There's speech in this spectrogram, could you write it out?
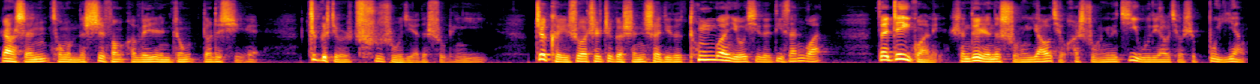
让神从我们的侍奉和为人中得着喜悦。这个就是初熟节的属灵意义。这可以说是这个神设计的通关游戏的第三关。在这一关里，神对人的属灵要求和属灵的祭物的要求是不一样的。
